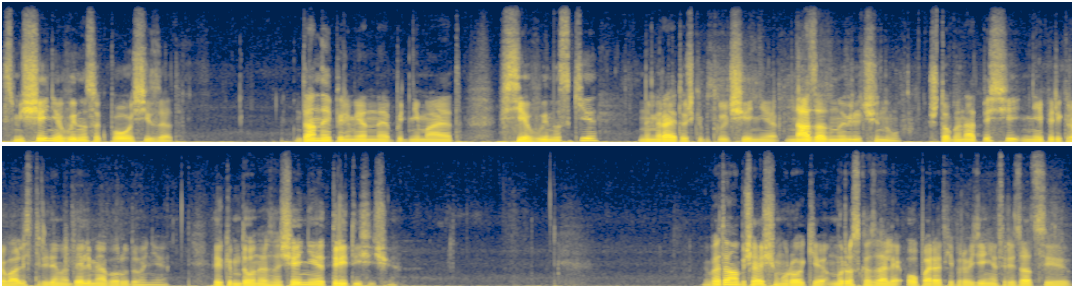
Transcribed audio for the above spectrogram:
Смещение выносок по оси Z. Данная переменная поднимает все выноски, номера и точки подключения на заданную величину, чтобы надписи не перекрывались 3D-моделями оборудования. Рекомендованное значение 3000. В этом обучающем уроке мы рассказали о порядке проведения авторизации,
